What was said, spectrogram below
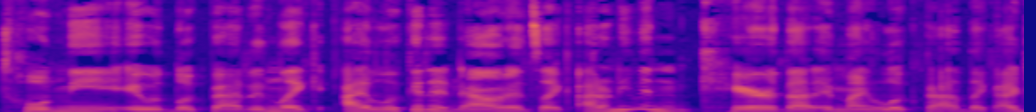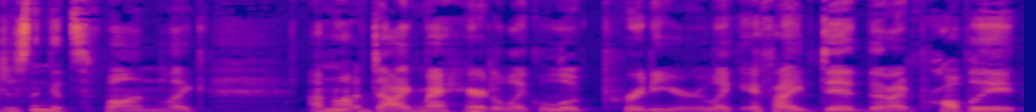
told me it would look bad and like I look at it now and it's like I don't even care that it might look bad like I just think it's fun like I'm not dyeing my hair to like look prettier. Like if I did then I probably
